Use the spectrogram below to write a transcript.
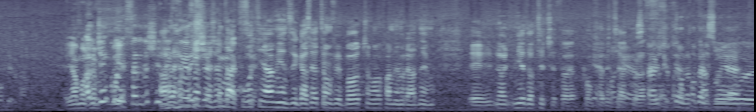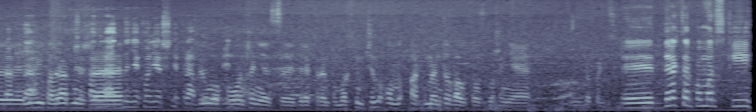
powie Pan. Ja może Ale dziękuję, serdecznie Ale dziękuję za myślę, że szybką ta reakcję. kłótnia między Gazetą Wyborczą a panem radnym y, no, nie dotyczy to konferencji Nie, to nie akurat jest tego. chciałem zapytać, bo, pokazuje, e, prawda, mówił pan radny, że Pan że radny niekoniecznie prawdę Było mówi. połączenie z dyrektorem pomorskim. Czym on argumentował to zgłoszenie do policji? Y, Dyrektor Pomorski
